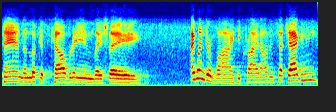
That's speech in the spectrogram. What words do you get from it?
stand and look at Calvary and they say, I wonder why he cried out in such agony.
